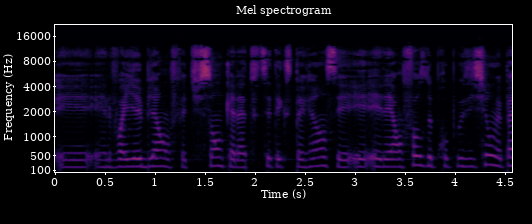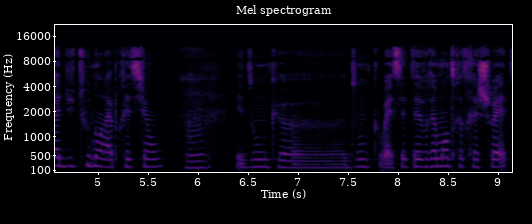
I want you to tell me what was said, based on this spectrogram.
et- et elle voyait bien, en fait. Tu sens qu'elle a toute cette expérience et, et elle est en force de proposition, mais pas du tout dans la pression. Mm. Et donc, euh, donc ouais, c'était vraiment très très chouette.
